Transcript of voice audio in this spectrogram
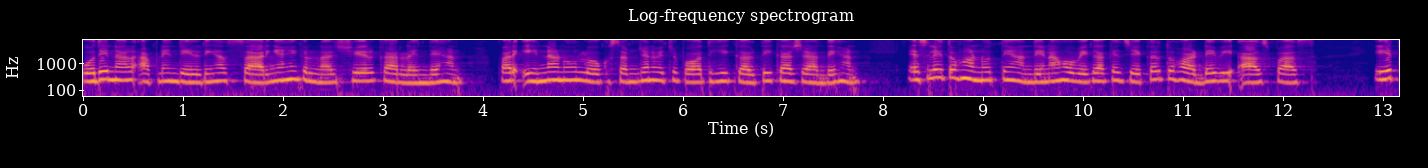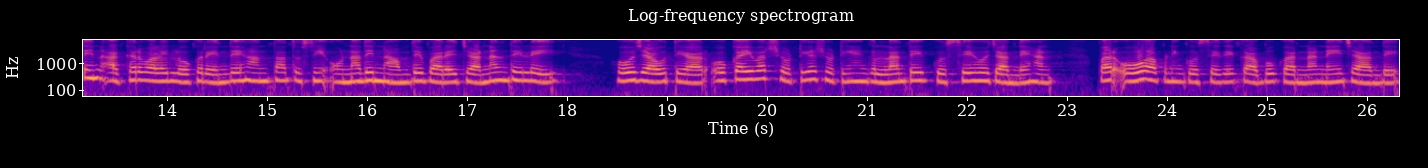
ਉਹਦੇ ਨਾਲ ਆਪਣੇ ਦਿਲ ਦੀਆਂ ਸਾਰੀਆਂ ਹੀ ਗੱਲਾਂ ਸ਼ੇਅਰ ਕਰ ਲੈਂਦੇ ਹਨ। ਪਰ ਇਹਨਾਂ ਨੂੰ ਲੋਕ ਸਮਝਣ ਵਿੱਚ ਬਹੁਤ ਹੀ ਗਲਤੀ ਕਰ ਜਾਂਦੇ ਹਨ। ਇਸ ਲਈ ਤੁਹਾਨੂੰ ਧਿਆਨ ਦੇਣਾ ਹੋਵੇਗਾ ਕਿ ਜੇਕਰ ਤੁਹਾਡੇ ਵੀ ਆਸ-ਪਾਸ ਇਹ ਤਿੰਨ ਅੱਖਰ ਵਾਲੇ ਲੋਕ ਰਹਿੰਦੇ ਹਨ, ਤਾਂ ਤੁਸੀਂ ਉਹਨਾਂ ਦੇ ਨਾਮ ਦੇ ਬਾਰੇ ਜਾਣਨ ਦੇ ਲਈ ਹੋ ਜਾਓ ਤਿਆਰ। ਉਹ ਕਈ ਵਾਰ ਛੋਟੀਆਂ-ਛੋਟੀਆਂ ਗੱਲਾਂ ਤੇ ਗੁੱਸੇ ਹੋ ਜਾਂਦੇ ਹਨ, ਪਰ ਉਹ ਆਪਣੇ ਗੁੱਸੇ ਤੇ ਕਾਬੂ ਕਰਨਾ ਨਹੀਂ ਜਾਣਦੇ।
